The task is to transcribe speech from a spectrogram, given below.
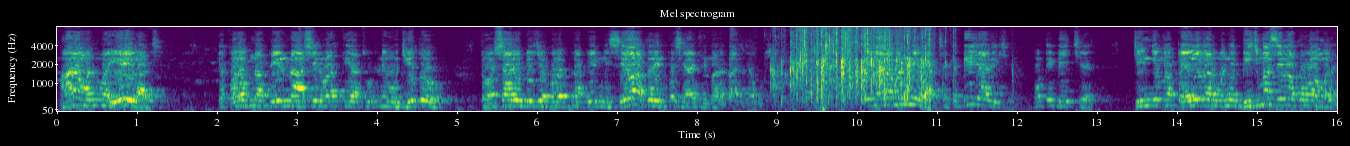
મારા મનમાં એ વાત છે કે પરબના પીરના આશીર્વાદથી આ ચૂંટણી હું જીતું. તો અષાઢી બીજે ભરતના પીરની સેવા કરીને પછી અહીંથી મારે બહાર જવું છે. એ મારા મનની વાત છે કે બીજ આવી છે. મોટી બીજ છે. જિંદગીમાં પહેલી વાર મને બીજમાં સેવા કરવા મળે.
